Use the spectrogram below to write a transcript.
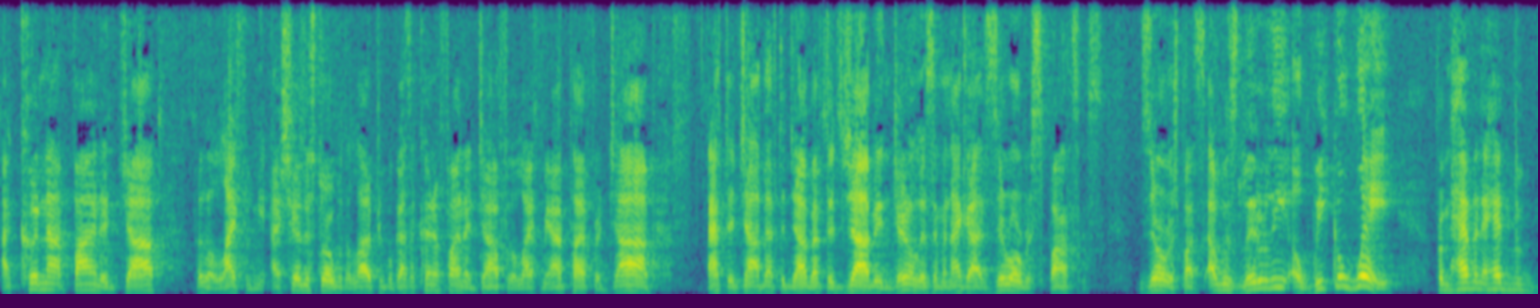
I could not find a job for the life of me. I shared this story with a lot of people, guys. I couldn't find a job for the life of me. I applied for job after job after job after job in journalism, and I got zero responses. Zero responses. I was literally a week away from having a head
